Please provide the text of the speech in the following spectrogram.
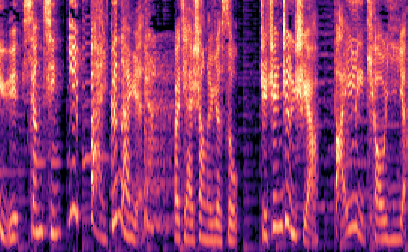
女相亲一百个男人，而且还上了热搜。这真正是啊，百里挑一呀！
